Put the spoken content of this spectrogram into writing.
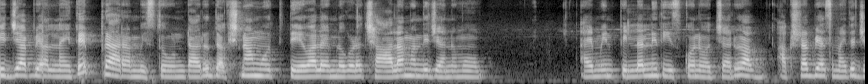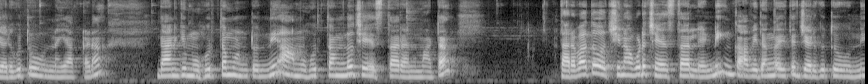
విద్యాభ్యాలను అయితే ప్రారంభిస్తూ ఉంటారు. దక్షిణామూర్తి దేవాలయంలో కూడా చాలామంది జనము ఐ మీన్ పిల్లల్ని తీసుకొని వచ్చారు. అక్షరాభ్యాసం అయితే జరుగుతూ ఉన్నాయి అక్కడ. దానికి ముహూర్తం ఉంటుంది. ఆ ముహూర్తంలో చేస్తారనమాట తర్వాత వచ్చినా కూడా చేస్తారులేండి. ఇంకా ఆ విధంగా అయితే జరుగుతూ ఉంది.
